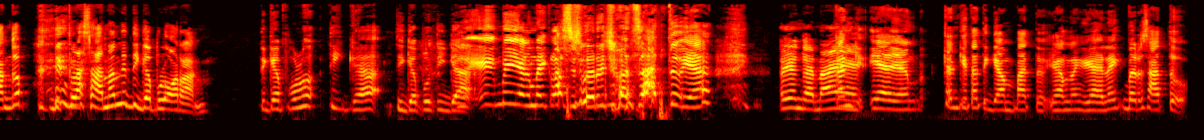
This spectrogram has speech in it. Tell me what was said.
anggap di kelas sana nih 30 orang 33 33 Ini yang naik kelas baru cuma satu ya. oh yang nggak naik Kan ya yang kan kita 34 tuh. Yang nggak naik baru satu.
